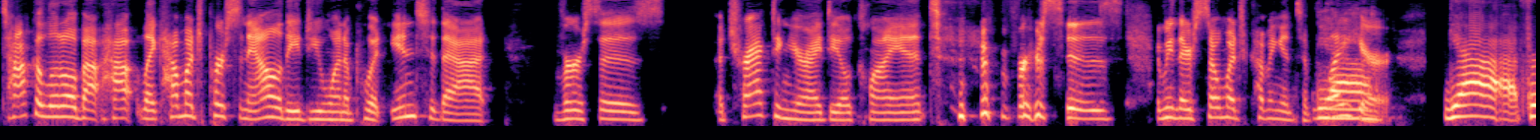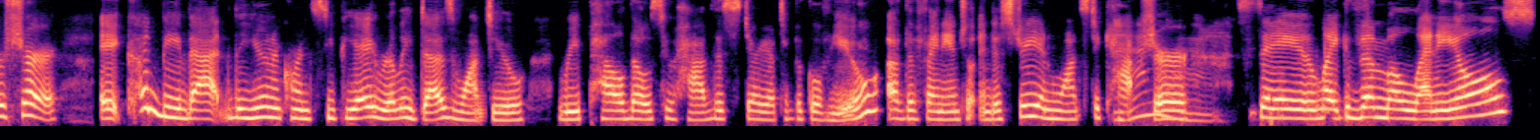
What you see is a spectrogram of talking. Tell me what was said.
talk a little about how like how much personality do you want to put into that versus attracting your ideal client versus i mean there's so much coming into play yeah. here yeah for sure it could be that the unicorn cpa really does want to repel those who have this stereotypical view of the financial industry and wants to capture Mm. say like the millennials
